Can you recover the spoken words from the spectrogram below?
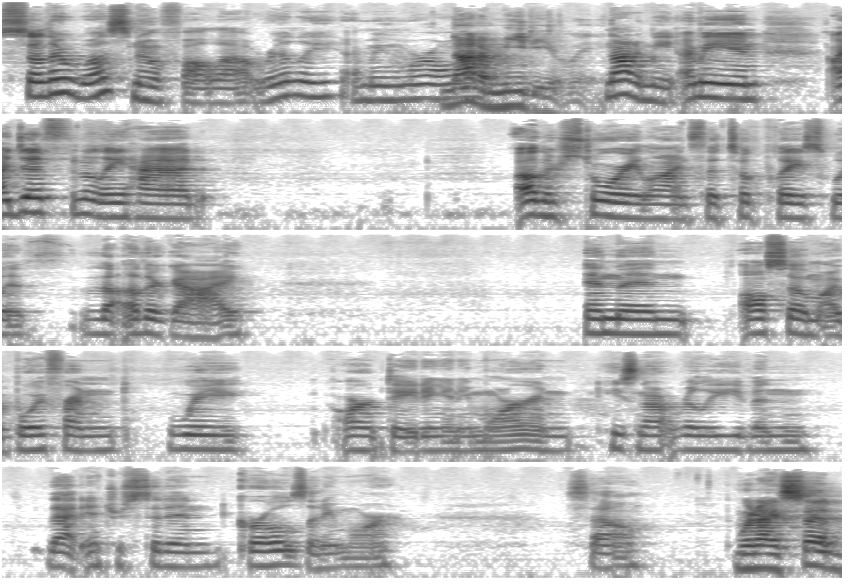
So there was no fallout, really. I mean, we're all not immediately. not me. I mean, I definitely had other storylines that took place with the other guy, and then also my boyfriend. We aren't dating anymore, and he's not really even that interested in girls anymore. So when I said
